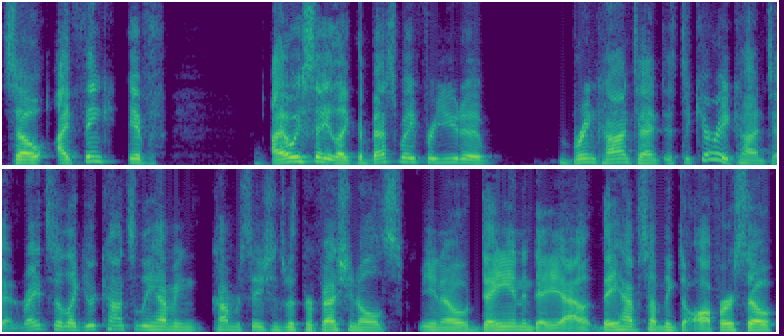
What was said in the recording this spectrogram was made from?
so I think if I always say like the best way for you to bring content is to curate content, right? So like you're constantly having conversations with professionals, you know, day in and day out. They have something to offer. So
